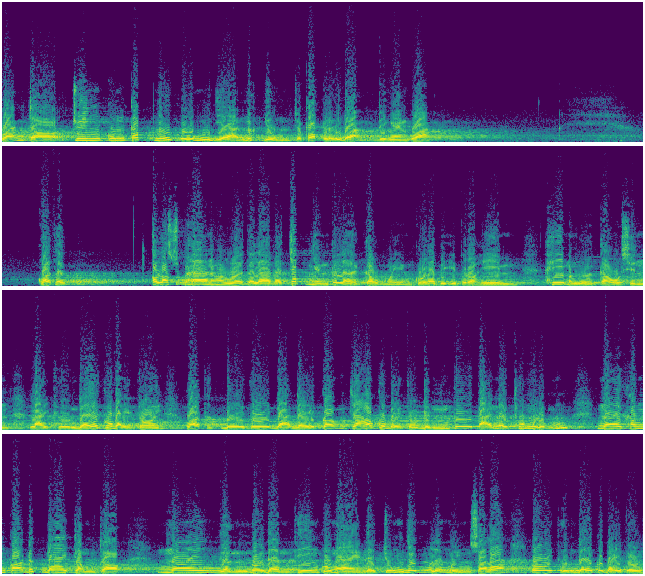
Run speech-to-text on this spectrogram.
quán trọ chuyên cung cấp nước uống và nước dùng cho các lữ đoàn đi ngang qua quả thực, Allah subhanahu wa ta'ala đã chấp nhận cái lời cầu nguyện của Nabi Ibrahim. Khi mà người cầu xin lại thượng đế của bầy tôi, quả thực bề tôi đã để con cháu của bề tôi định cư tại nơi thung lũng, nơi không có đất đai trồng trọt, nơi gần ngôi đền thiên của ngài để chúng dân lễ nguyện xóa lá ôi thượng đế của bầy tôi,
